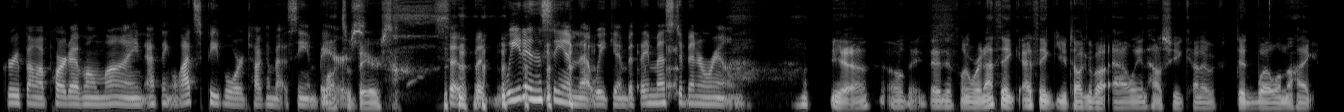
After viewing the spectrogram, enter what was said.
group I'm a part of online, I think lots of people were talking about seeing bears. Lots of bears. So, but we didn't see them that weekend, but they must have been around. yeah. Oh, they, they definitely were. And I think I think you're talking about Alli and how she kind of did well on the hike.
